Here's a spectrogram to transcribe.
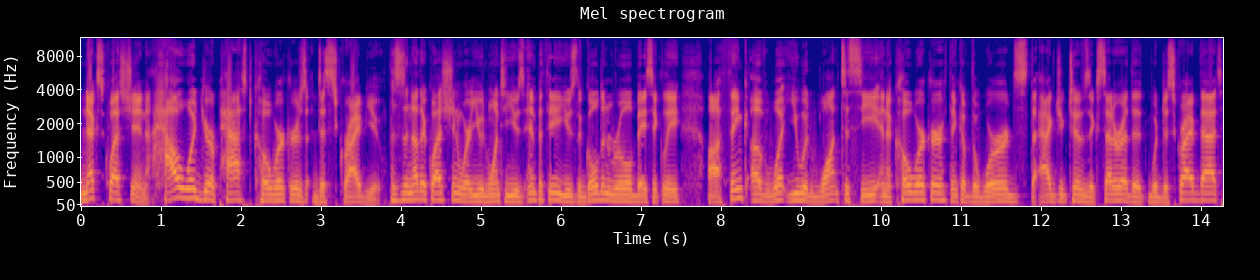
Next question, how would your past coworkers describe you? This is another question where you would want to use empathy, use the golden rule, basically. Uh, think of what you would want to see in a coworker. Think of the words, the adjectives, etc., that would describe that,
